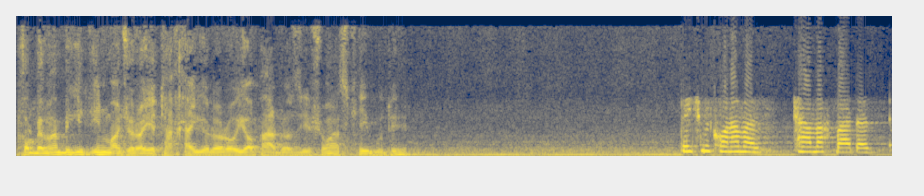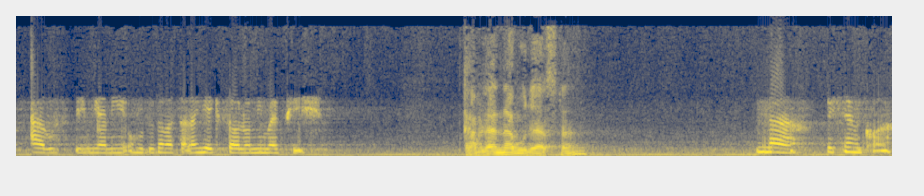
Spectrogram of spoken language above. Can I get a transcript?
خب به من بگید این ماجرای تخیل و رویا پردازی شما از کی بوده؟ فکر می‌کنم از چند وقت بعد از عروسیم یعنی حدود مثلا یک سال و نیم پیش. قبلا نبوده اصلا؟ نه فکر نمی‌کنم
